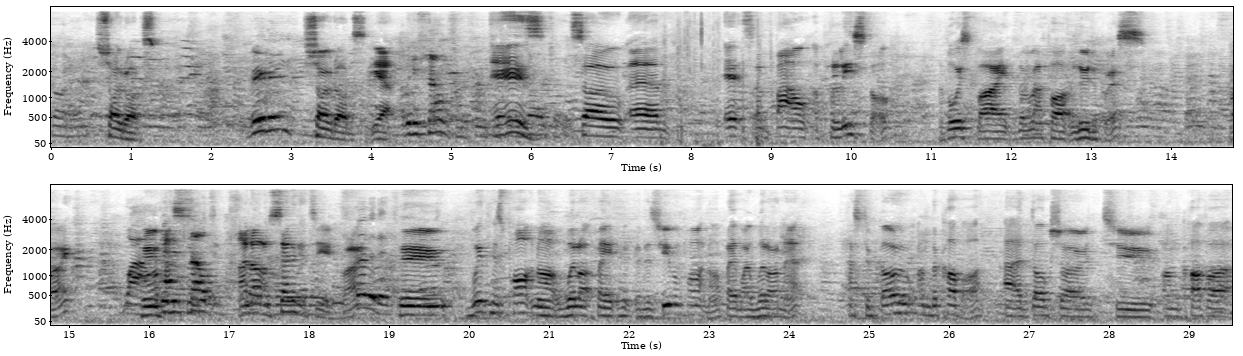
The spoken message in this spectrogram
Go on, then. Show dogs, Really? show dogs, yeah. I mean, it sounds. It is. So um, it's about a police dog, voiced by the rapper Ludacris, right? Wow. Who I mean, it has to- sounds. I know I'm sending it to you, right? It to you. Who, with his partner Will, played his human partner played by Will Arnett, has to go undercover at a dog show to uncover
